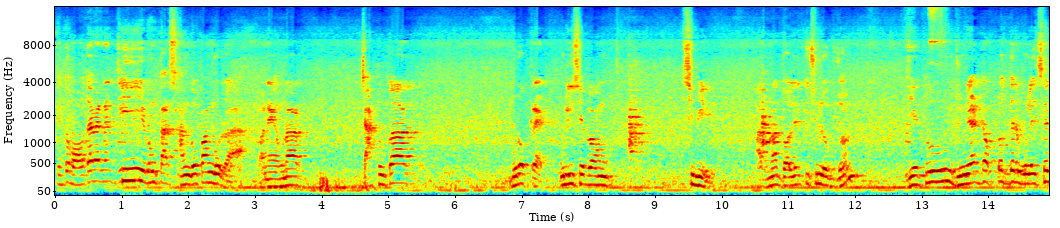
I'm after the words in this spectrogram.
কিন্তু মমতা ব্যানার্জি এবং তার সাঙ্গপাঙ্গরা মানে ওনার চাটুকার ব্যুরোক্র্যাট, পুলিশ এবং সিভিল, আর ওনার দলের কিছু লোকজন, যেহেতু জুনিয়র ডক্টরদের বলেছেন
